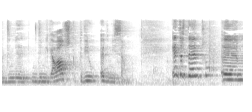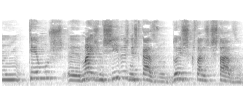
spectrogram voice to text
de Miguel Alves, que pediu admissão. Entretanto, ehm, temos eh, mais mexidas, neste caso, dois secretários de Estado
